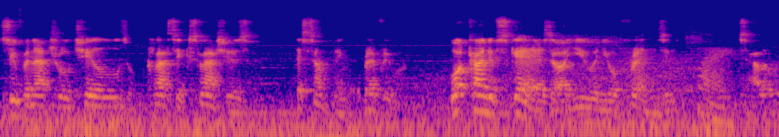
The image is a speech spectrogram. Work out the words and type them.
supernatural chills, or classic slashers, there's something for everyone. What kind of scares are you and your friends in this Halloween?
